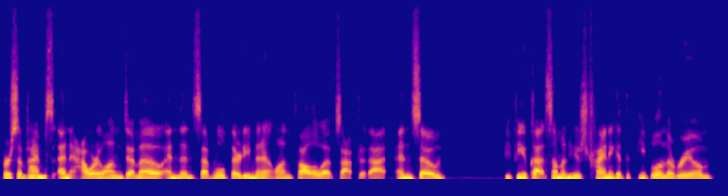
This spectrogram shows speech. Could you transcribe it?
for sometimes an hour long demo, and then several thirty minute long follow ups after that. And so, if you've got someone who's trying to get the people in the room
